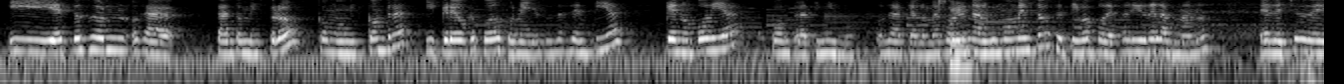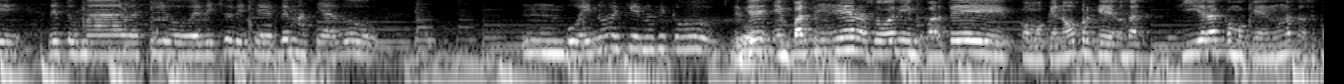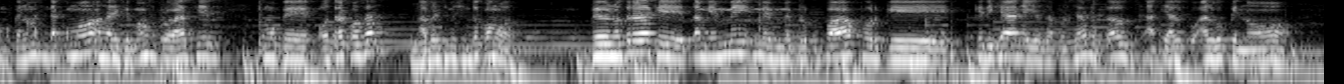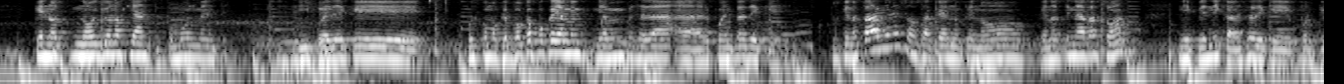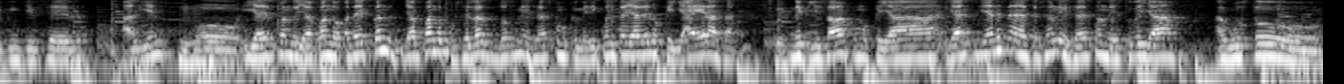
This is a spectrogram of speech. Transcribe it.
y estos son, o sea, tanto mis pros como mis contras y creo que puedo con ellos. O sea, sentías que no podías contra ti mismo. O sea, que a lo mejor Sí. en algún momento se te iba a poder salir de las manos el hecho de, de tomar o así, o el hecho de ser demasiado mm, bueno. Es que no sé cómo... Es que en parte sí Me- tiene razón y en parte como que no, porque, o sea, sí era como que en una, o sea, como que no me sentía cómodo, o sea, dije, vamos a probar hacer como que otra cosa, a ver si me siento cómodo. Pero en otra era que también me, me, me preocupaba porque que dijeran ellos, o sea, por ser aceptados, hacía algo, algo que no, que no, no, yo no hacía antes comúnmente. y fue sí. de que, pues como que poco a poco ya me, ya me empecé a, a dar cuenta de que, pues que no estaba bien eso, o sea, que que no, que no tenía razón, ni pies ni cabeza de que por qué fingir ser alguien. O, y ya es cuando, ya cuando, o sea, cuando, ya cuando cursé las dos universidades como que me di cuenta ya de lo que ya era, o sea, Sí. de que yo estaba como que ya, ya, ya en esta en la tercera universidad es cuando ya estuve ya a gusto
